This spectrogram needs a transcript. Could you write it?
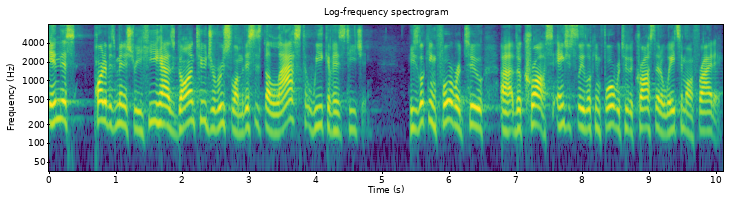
in this part of his ministry, he has gone to Jerusalem. This is the last week of his teaching. He's looking forward to uh, the cross, anxiously looking forward to the cross that awaits him on Friday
